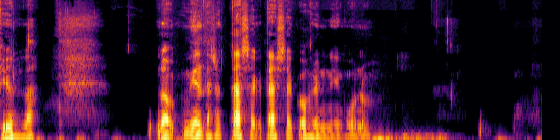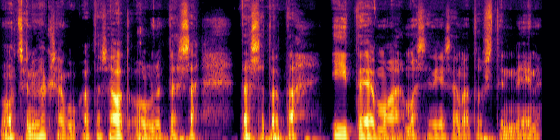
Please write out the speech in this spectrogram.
Kyllä. No miltä nyt tässä, tässä kohdin niin kun oot sen yhdeksän kuukautta, sä oot ollut nyt tässä, tässä tota IT-maailmassa niin sanotusti, niin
